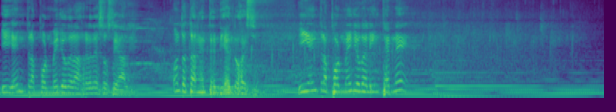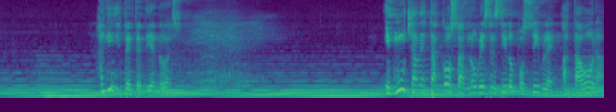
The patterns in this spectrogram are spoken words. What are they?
y entra por medio de las redes sociales. ¿Cuántos están entendiendo eso? Y entra por medio del Internet. ¿Alguien está entendiendo eso? Y muchas de estas cosas no hubiesen sido posibles hasta ahora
